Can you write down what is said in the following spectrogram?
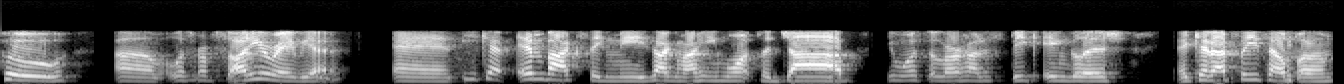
who um was from Saudi Arabia, and he kept inboxing me talking about he wants a job, he wants to learn how to speak English, and can I please help him?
